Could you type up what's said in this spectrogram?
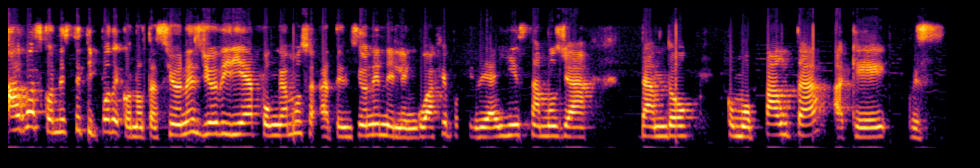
aguas con este tipo de connotaciones. Yo diría, pongamos atención en el lenguaje, porque de ahí estamos ya dando como pauta a que, pues,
